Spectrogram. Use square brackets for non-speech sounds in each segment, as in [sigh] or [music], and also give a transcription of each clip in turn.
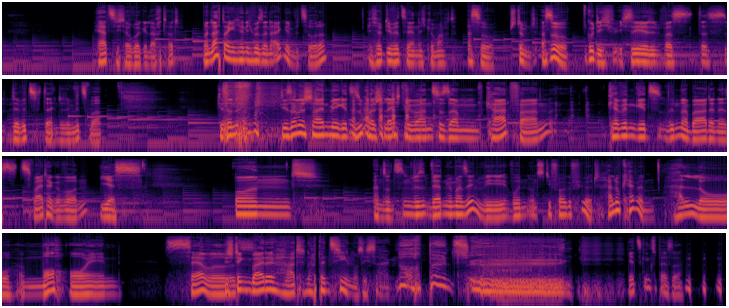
herzlich darüber gelacht hat. Man lacht eigentlich ja nicht über seine eigenen Witze, oder? Ich habe die Witze ja nicht gemacht. Ach so, stimmt. Ach so, gut, ich, ich sehe, was das, der Witz dahinter dem Witz war. Die Sonne, [laughs] die Sonne scheint, mir geht's super schlecht. Wir waren zusammen Kart fahren. Kevin geht's wunderbar, denn er ist Zweiter geworden. Yes. Und ansonsten werden wir mal sehen, wie, wohin uns die Folge führt. Hallo Kevin. Hallo, moin. Servus. Wir stinken beide hart nach Benzin, muss ich sagen. Nach Benzin. Jetzt ging's besser.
